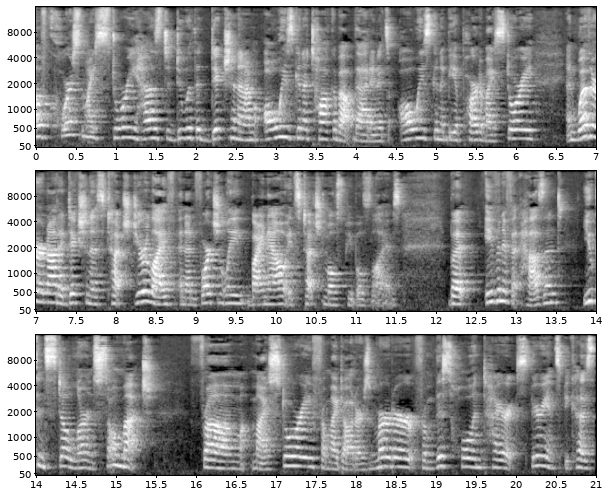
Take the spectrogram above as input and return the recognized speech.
Of course, my story has to do with addiction, and I'm always going to talk about that, and it's always going to be a part of my story and whether or not addiction has touched your life, and unfortunately by now it's touched most people's lives. But even if it hasn't, you can still learn so much from my story, from my daughter's murder, from this whole entire experience because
